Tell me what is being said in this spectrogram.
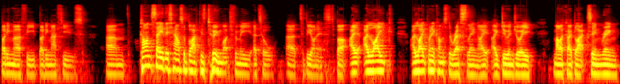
Buddy Murphy, Buddy Matthews. Um, can't say this House of Black is doing much for me at all, uh, to be honest. But I I like I like when it comes to wrestling. I I do enjoy Malachi Black's in ring.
